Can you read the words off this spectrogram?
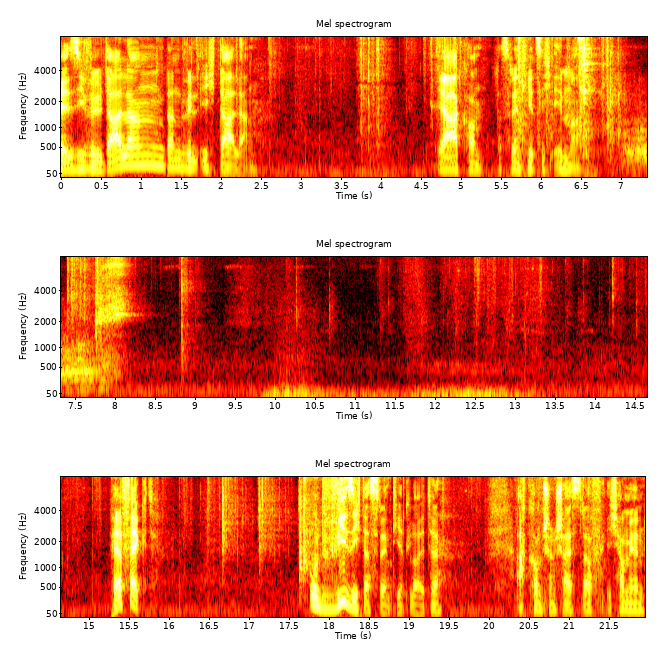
Okay, sie will da lang, dann will ich da lang. Ja, komm, das rentiert sich immer. Okay. Perfekt. Und wie sich das rentiert, Leute. Ach komm schon, scheiß drauf. Ich hau mir ein,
